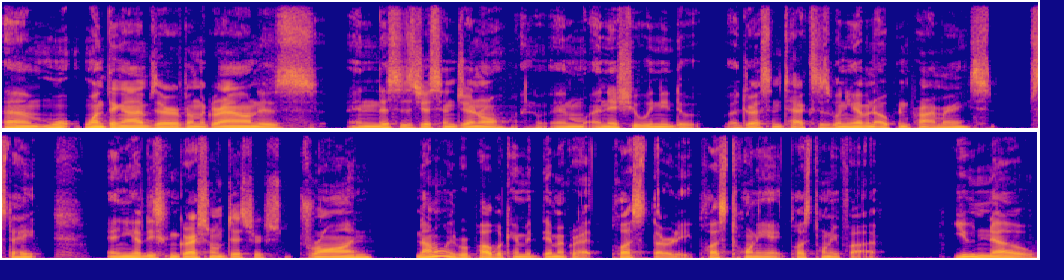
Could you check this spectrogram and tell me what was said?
Um, w- one thing I observed on the ground is, and this is just in general, and an issue we need to address in Texas when you have an open primary s- state and you have these congressional districts drawn not only Republican but Democrat plus 30, plus 28, plus 25. You know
